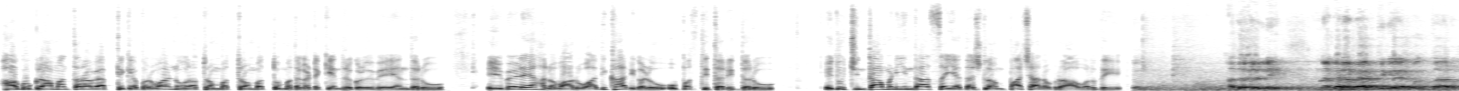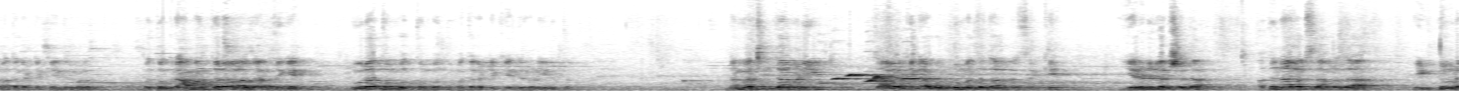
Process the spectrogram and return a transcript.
ಹಾಗೂ ಗ್ರಾಮಾಂತರ ವ್ಯಾಪ್ತಿಗೆ ಬರುವ ನೂರ ತೊಂಬತ್ತೊಂಬತ್ತು ಮತಗಟ್ಟೆ ಕೇಂದ್ರಗಳು ಇವೆ ಎಂದರು. ಈ ವೇಳೆ ಹಲವಾರು ಅಧಿಕಾರಿಗಳು ಉಪಸ್ಥಿತರಿದ್ದರು. ಇದು ಚಿಂತಾಮಣಿಯಿಂದ ಸೈಯದ್ ಅಸ್ಲಂ ಪಾಷಾರವರ ವರದಿ. ಅದರಲ್ಲಿ ನಗರ ವ್ಯಾಪ್ತಿಗೆ ಅರವತ್ತಾರು ಮತಗಟ್ಟೆ ಕೇಂದ್ರಗಳು ಮತ್ತು ಗ್ರಾಮಾಂತರ ವ್ಯಾಪ್ತಿಗೆ ನೂರ ತೊಂಬತ್ತೊಂಬತ್ತು ಮತಗಟ್ಟೆ ಕೇಂದ್ರಗಳು ಇರುತ್ತವೆ. ನಮ್ಮ ಚಿಂತಾಮಣಿ ತಾಲೂಕಿನ ಒಟ್ಟು ಮತದಾರರ ಸಂಖ್ಯೆ ಎರಡು ಲಕ್ಷದ ಹದಿನಾಲ್ಕು ಸಾವಿರದ ಎಂಟುನೂರ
